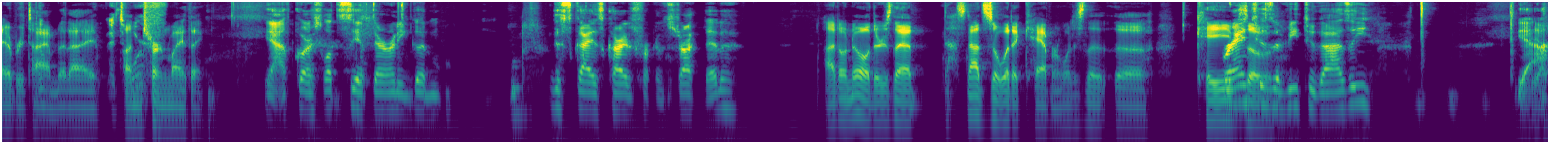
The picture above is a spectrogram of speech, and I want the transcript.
every time that I It's Worf. unturn my thing. Yeah, of course. Let's see if there are any good disguise cards for constructed. I don't know. There's that. It's not Zoetic Cavern. What is the the caves Branches of? of Vitu-Ghazi. Yeah.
